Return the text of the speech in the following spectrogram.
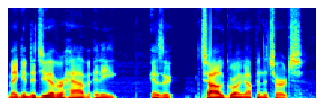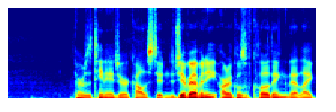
Megan, did you ever have any as a child growing up in the church, or as a teenager or college student? Did you ever have any articles of clothing that like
